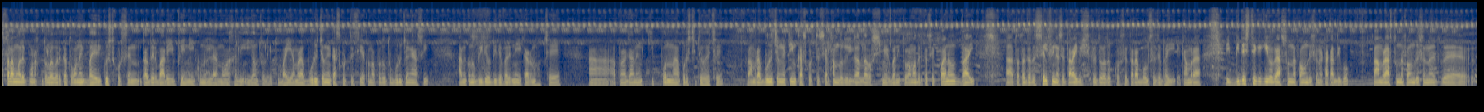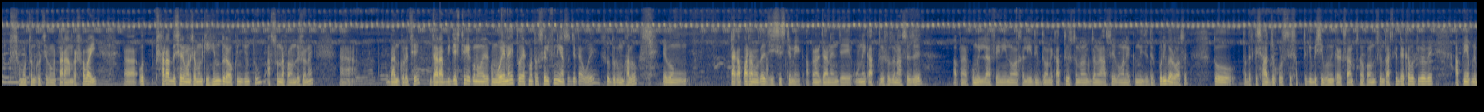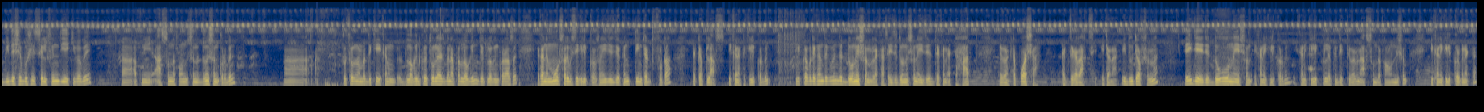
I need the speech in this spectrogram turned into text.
আসসালামু আলাইকুম রহমতুল্লাহ বরকাত। অনেক ভাই রিকোয়েস্ট করছেন তাদের বাড়ি ফেনী, কুমিল্লা, নোয়াখালী এই অঞ্চলে। তো ভাই, আমরা বুড়িচঙে কাজ করতেছি, এখন আপাতত বুড়িচঙে আসি আমি কোনো ভিডিও দিতে পারিনি, এই কারণ হচ্ছে আপনারা জানেন কি বন্যা পরিস্থিতি হয়েছে। আমরা বুড়িচঙে টিম কাজ করতেছি, আলহামদুলিল্লাহ আল্লাহ রস মেহরবানি। তো আমাদের কাছে কয়নক ভাই তথা যাদের সেলফিন আছে, তারাই বিশেষ করে যোগাযোগ করছে। তারা বলছে যে, ভাই একে আমরা এই বিদেশ থেকে কীভাবে আসন্না ফাউন্ডেশনে টাকা দিব? তো আমরা আসন্না ফাউন্ডেশনের সমর্থন করছি এবং তারা, আমরা সবাই সারা দেশের মানুষ, এমনকি হিন্দুরাও কিন্তু আসন্না ফাউন্ডেশনে দান করেছে। যারা বিদেশ থেকে কোনো এরকম ওয়ে নাই, তো একমাত্র সেলফি নিয়ে আসে যেটা ওয়ে সুতরাং ভালো এবং টাকা পাঠানো যায় যে সিস্টেমে আপনারা জানেন যে অনেক আত্মীয় স্বজন আছে যে আপনার কুমিল্লা, ফেনী, নোয়াখালী, এদিক দিয়ে অনেক আত্মীয় স্বজন অনেকজনের আছে এবং অনেক নিজেদের পরিবারও আছে। তো তাদেরকে সাহায্য করছে। সব থেকে বেশি ভূমিকা রাখছে আনসোনা ফাউন্ডেশন তো আজকে দেখাবো কীভাবে আপনি আপনার বিদেশে বসে সেলফিন দিয়ে কীভাবে আপনি আসন্না ফাউন্ডেশনে ডোনেশন করবেন। তো চলুন আমরা দেখি এখানে লগ ইন করে চলে আসবেন আপনার লগ ইন যেটা লগ ইন করা আছে। এখানে মোর সার্ভিসে ক্লিক করছেন। এই যে যেখানে তিনটা ফোটা। একটা প্লাস এখানে একটা ক্লিক করবেন। ক্লিক করার পর এখানে দেখবেন যে ডোনেশন লেখা আছে। এই যে ডোনেশন এই যে দেখেন একটা হাত এবং একটা পয়সা এক জায়গায় রাখছে। এটা না, এই দুইটা অপশন না। এই যে এই যে ডোনেশন এখানে ক্লিক করবেন। এখানে ক্লিক করলে আপনি দেখতে পারবেন আসুন্দা ফাউন্ডেশন এখানে ক্লিক করবেন একটা।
